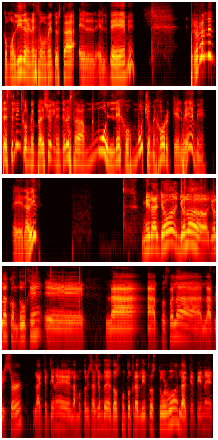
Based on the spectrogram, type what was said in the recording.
como líder en este momento está el, BM, pero realmente este Lincoln me pareció que el interior estaba muy lejos, mucho mejor que el BM. Eh, David. Mira, yo, yo, la, yo la conduje, eh, la, pues fue la, la Reserve la que tiene la motorización de 2.3 litros turbo, la que tiene,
